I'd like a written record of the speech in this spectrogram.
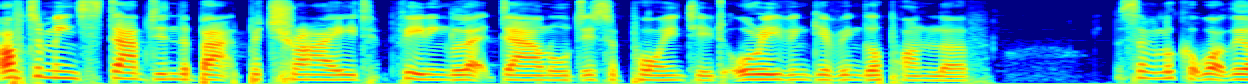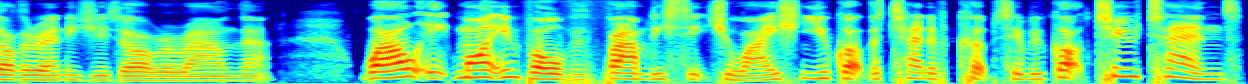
Often means stabbed in the back, betrayed, feeling let down or disappointed, or even giving up on love. Let's have a look at what the other energies are around that. Well, it might involve a family situation. You've got the Ten of Cups here. We've got two tens,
